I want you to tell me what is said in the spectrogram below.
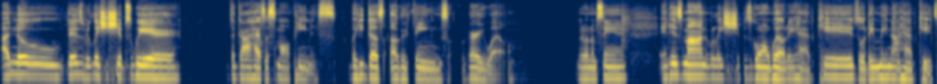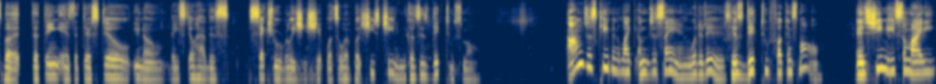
I know there's relationships where the guy has a small penis, but he does other things very well. You know what I'm saying? In his mind, the relationship is going well. They have kids or they may not have kids. But the thing is that they're still, you know, they still have this sexual relationship whatsoever. But she's cheating because his dick too small. I'm just keeping it like I'm just saying what it is. His dick too fucking small. And she needs somebody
